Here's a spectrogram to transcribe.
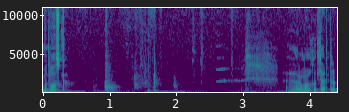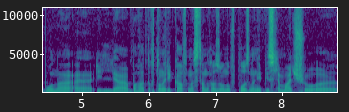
будь ласка. Роман Котляр Трибуна. Е, Ілля, багато хто нарікав на стан газону в Познані після матчу. Е,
